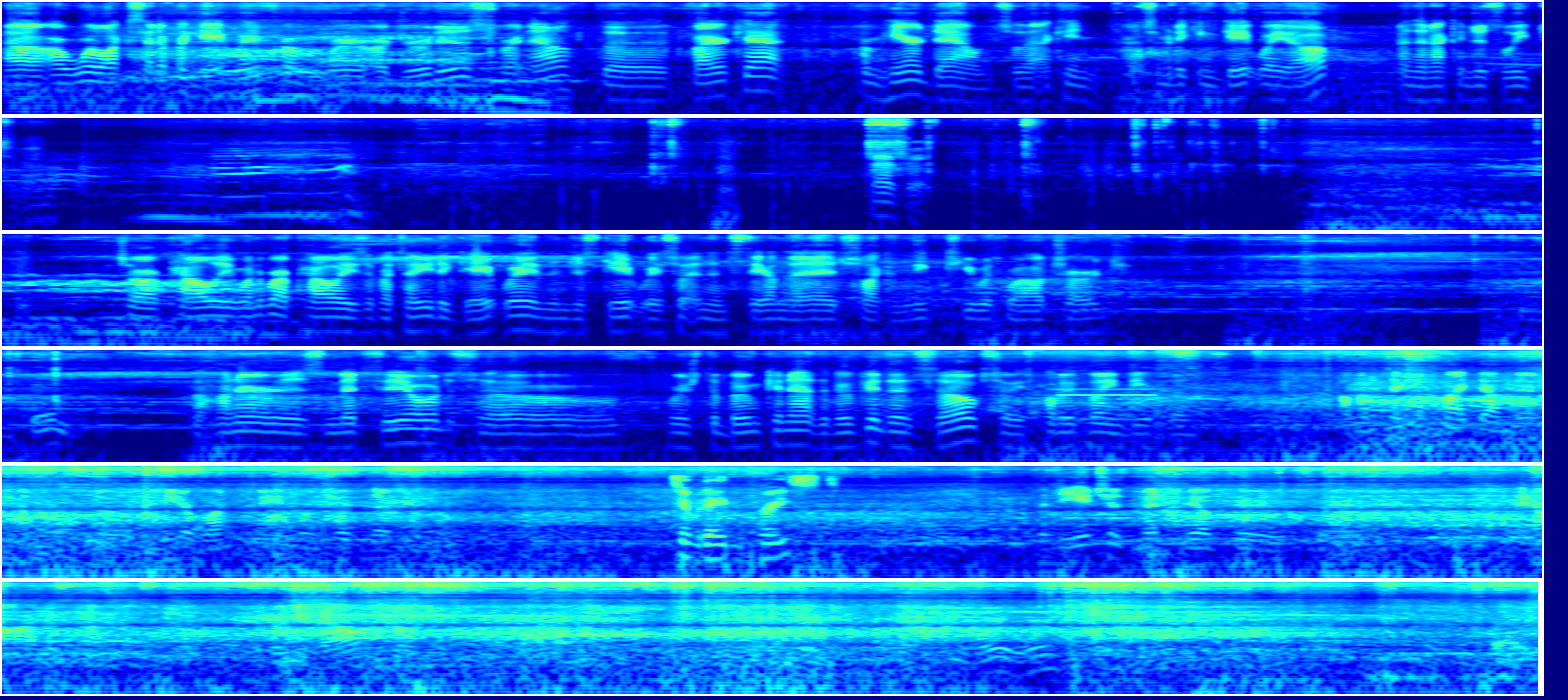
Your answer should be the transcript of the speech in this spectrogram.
Uh, our warlock set up a gateway from where our druid is right now, the fire cat, from here down, so that I can somebody can gateway up, and then I can just leap to them. Perfect. So our pally, one of our pallies, if I tell you to gateway, then just gateway so and then stay on the edge so I can leap to you with wild charge. Good. The hunter is midfield, so where's the boomkin at? The boomkin's himself, so he's probably playing defense. I'm gonna take the flag down there, tunnel, so if you need to run to me, run towards there. Intimidating priest. The DH is midfield too, so they don't have a stun. They're bringing out, so Where, where? priest. Switch your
